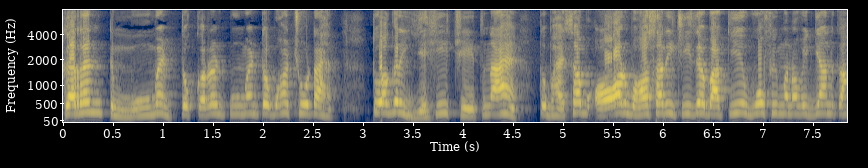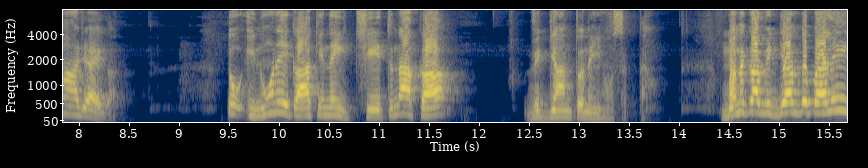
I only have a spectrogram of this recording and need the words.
करंट मूवमेंट तो करंट मूवमेंट तो बहुत छोटा है। तो अगर यही चेतना है तो भाई साहब और बहुत सारी चीज़ें बाकी है, वो फिर मनोविज्ञान कहाँ आ जाएगा? तो इन्होंने कहा कि नहीं, चेतना का विज्ञान तो नहीं हो सकता। मन का विज्ञान तो पहले ही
